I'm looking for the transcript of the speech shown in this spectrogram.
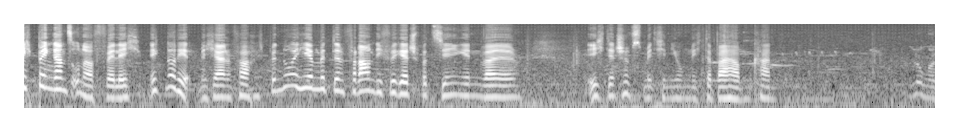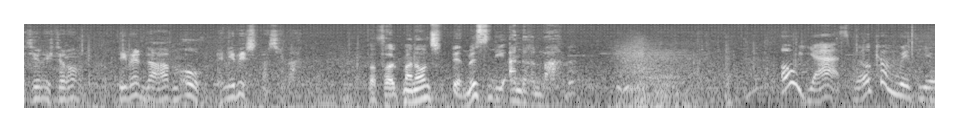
Ich bin ganz unauffällig. Ignoriert mich einfach. Ich bin nur hier mit den Frauen, die für Geld spazieren gehen, weil ich den Schiffsmädchenjungen nicht dabei haben kann. Lungert hier nicht herum. Die Wände haben Ohren, wenn ihr wisst, was ich meine. Verfolgt man uns? Wir müssen die anderen warnen. Oh yes, we'll come with you.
